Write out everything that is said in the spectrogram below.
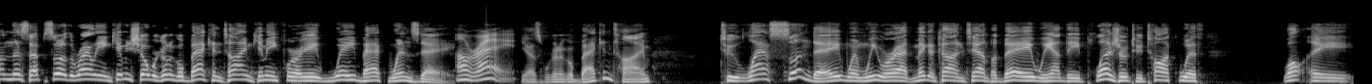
On this episode of the Riley and Kimmy Show, we're going to go back in time, Kimmy, for a way back Wednesday. All right. Yes, we're going to go back in time to last Sunday when we were at MegaCon Tampa Bay. We had the pleasure to talk with, well, a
